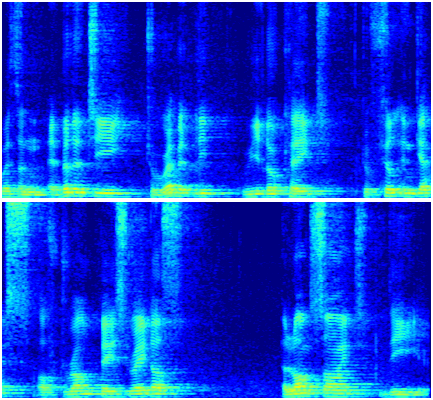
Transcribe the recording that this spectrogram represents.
with an ability to rapidly relocate to fill in gaps of ground-based radars alongside the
